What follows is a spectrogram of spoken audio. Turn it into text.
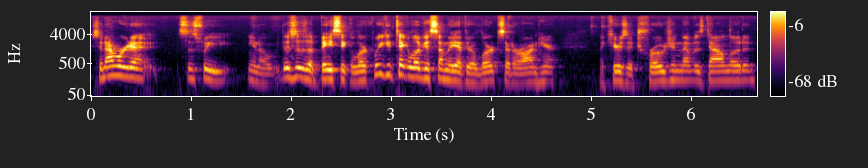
So now we're going to since we, you know, this is a basic alert, we can take a look at some of the other alerts that are on here. Like here's a Trojan that was downloaded.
